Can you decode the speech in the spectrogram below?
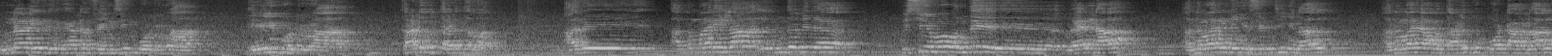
முன்னாடி இருக்கிற காட்டை ஃபென்சிங் போட்டுடுறான் வேலி போட்டுடுறான் தடுப்பு தடுத்துறான். அது அந்த மாதிரிலாம் எந்த வித விஷயமும் வந்து வேண்டாம். அந்த மாதிரி நீங்கள் செஞ்சீங்கனால் அந்த மாதிரி அவங்க தடுப்பு போட்டாங்கனால்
